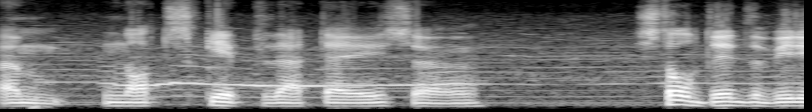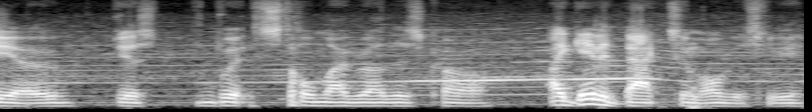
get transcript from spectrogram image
um not skipped that day, so still did the video, just stole my brother's car. I gave it back to him obviously.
